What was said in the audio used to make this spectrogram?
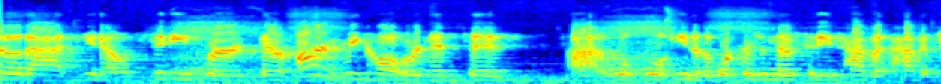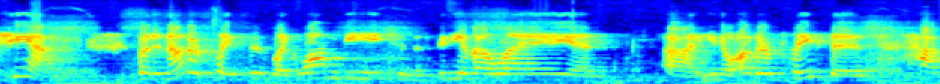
so that, you know, cities where there aren't recall ordinances, uh, will, will, you know, the workers in those cities have a, have a chance. But in other places like Long Beach and the city of LA and uh, you know, other places have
